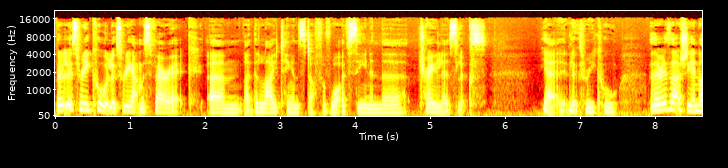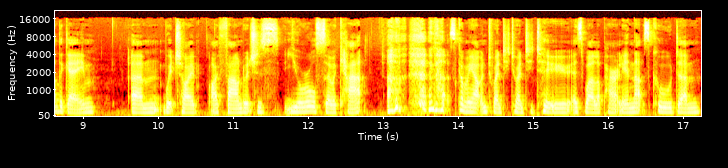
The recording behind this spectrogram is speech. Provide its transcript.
But it looks really cool. It looks really atmospheric. Um, like the lighting and stuff of what I've seen in the trailers looks, yeah, it looks really cool. But there is actually another game um, which I I found, which is you're also a cat, and that's coming out in 2022 as well apparently, and that's called. Um,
